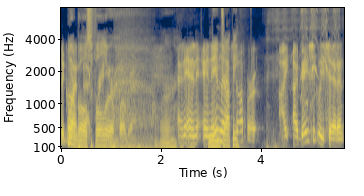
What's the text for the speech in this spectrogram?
the Glenn or Beck radio or, program. Or and and, and in that supper, I, I basically said, and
